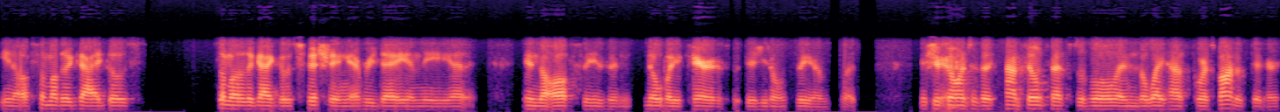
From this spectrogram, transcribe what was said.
You know, if some other guy goes, some other guy goes fishing every day in the uh, in the off season, nobody cares because you don't see him. But if you're going to the Cannes Film Festival and the White House Correspondents' Dinner,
